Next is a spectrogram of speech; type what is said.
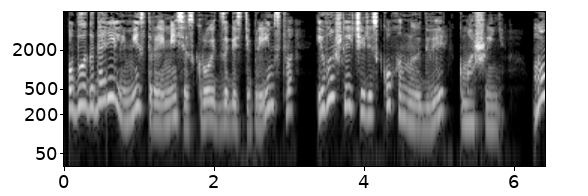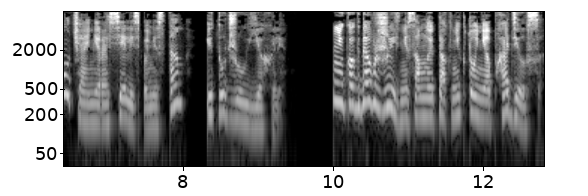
поблагодарили мистера и миссис Кроид за гостеприимство и вышли через кухонную дверь к машине. Молча они расселись по местам и тут же уехали. «Никогда в жизни со мной так никто не обходился»,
